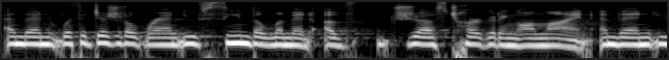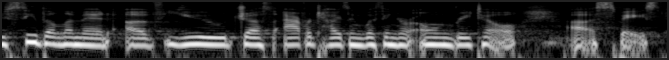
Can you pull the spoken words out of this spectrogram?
And then with a digital brand, you've seen the limit of just targeting online. And then you see the limit of you just advertising within your own retail uh, space.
